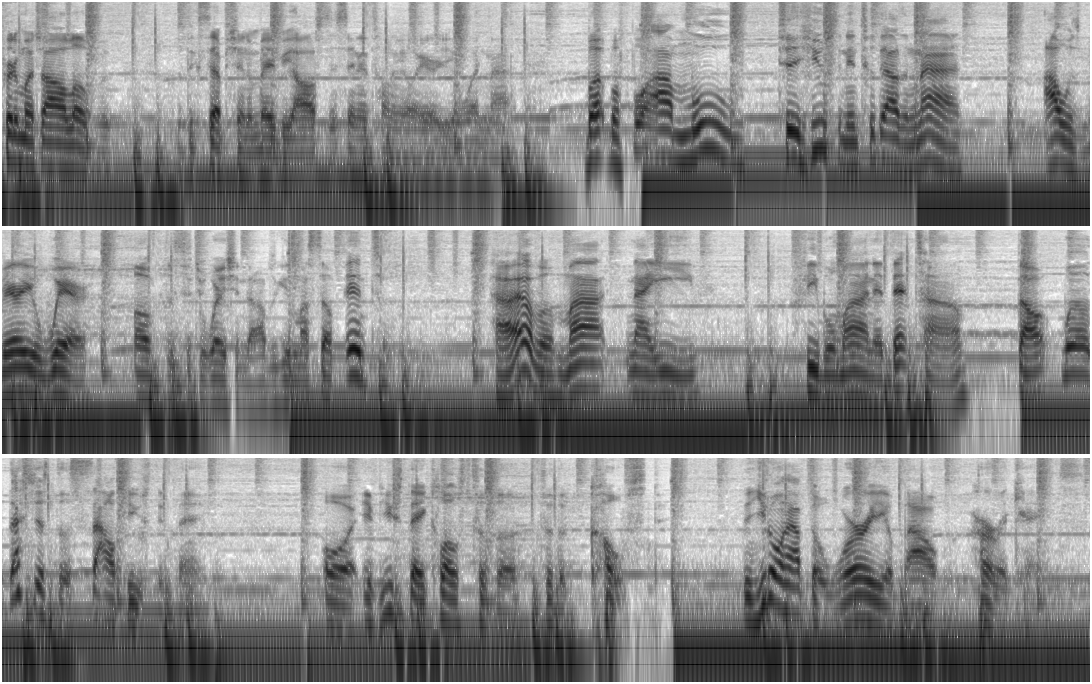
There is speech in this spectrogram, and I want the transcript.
pretty much all over, with the exception of maybe Austin, San Antonio area and whatnot. But before I moved to Houston in 2009, I was very aware of the situation that I was getting myself into. However, my naive, feeble mind at that time thought, well, that's just a South Houston thing. Or if you stay close to the to the coast, then you don't have to worry about hurricanes.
